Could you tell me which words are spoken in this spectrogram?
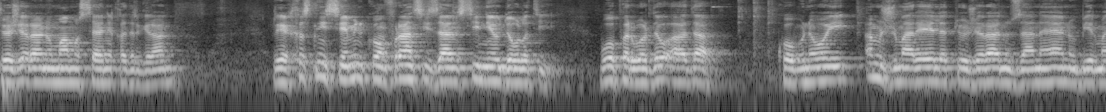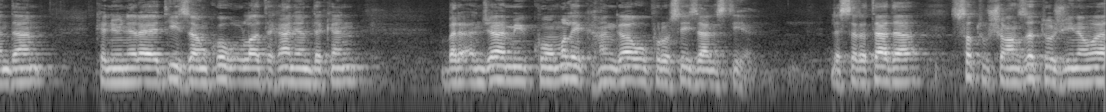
توێژێران و مامۆستایانی قەدرگران. ڕێخستنی سێمین کۆنفرانسی زانستی نێودەوڵەتی بۆ پەروەەردە و ئاداب. کۆبوونەوەی ئەم ژمارەیە لە توێژەران و زانایان و بیرمەندان کە نوێنەرایەتی زانکۆ و وڵاتەکانیان دەکەن بەرئەنجامی کۆمەڵێک هەنگاو و پرۆسی زانستیە. لە سەرەتادا 16 تۆژینەوە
